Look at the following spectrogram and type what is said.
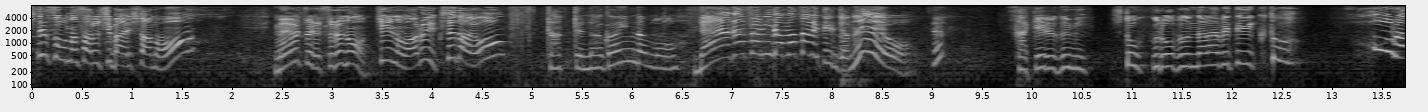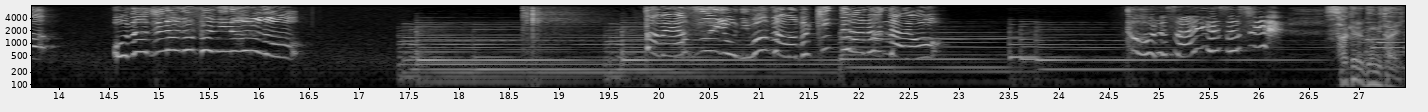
してそんな猿芝居したの？目移りするの地位の悪い癖だよ。だって長いんだもん。長さに騙されてんじゃねえよ。え？避けるグミ一袋分並べていくとほら同じ長さになるの。食べやすいようにわざわざ切ってあるんだよ。トールさん優しい。避ける組対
